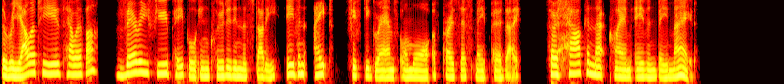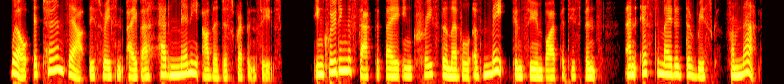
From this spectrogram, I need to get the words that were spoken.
The reality is, however, very few people included in the study even ate 50 grams or more of processed meat per day. So, how can that claim even be made? Well, it turns out this recent paper had many other discrepancies, including the fact that they increased the level of meat consumed by participants and estimated the risk from that.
